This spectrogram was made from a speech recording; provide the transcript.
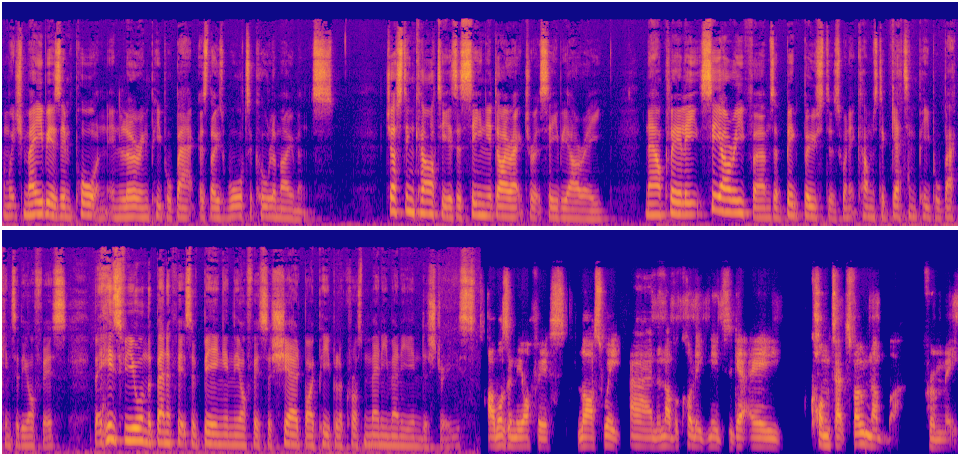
and which may be as important in luring people back as those water cooler moments. Justin Carty is a senior director at CBRE. Now, clearly, CRE firms are big boosters when it comes to getting people back into the office, but his view on the benefits of being in the office are shared by people across many, many industries. I was in the office last week and another colleague needed to get a contact's phone number from me.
